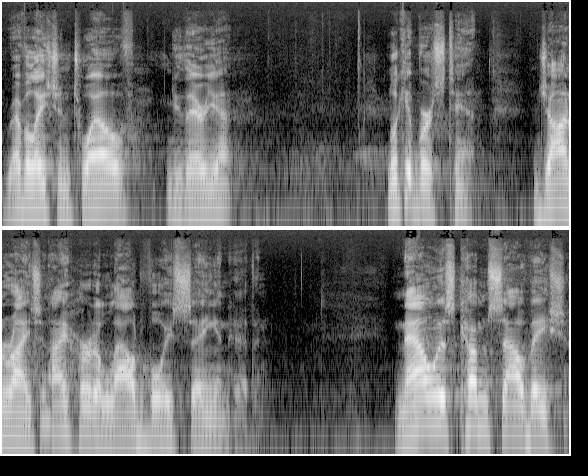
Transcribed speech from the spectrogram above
Revelation 12, you there yet? Look at verse 10. John writes, And I heard a loud voice saying in heaven, Now is come salvation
